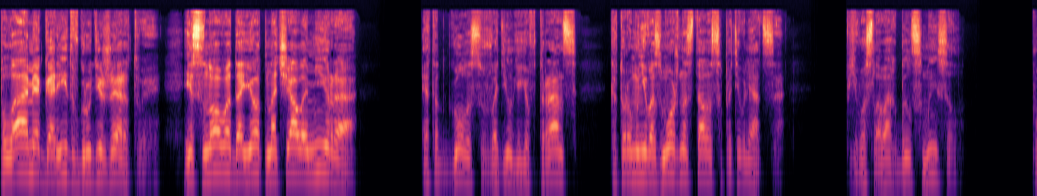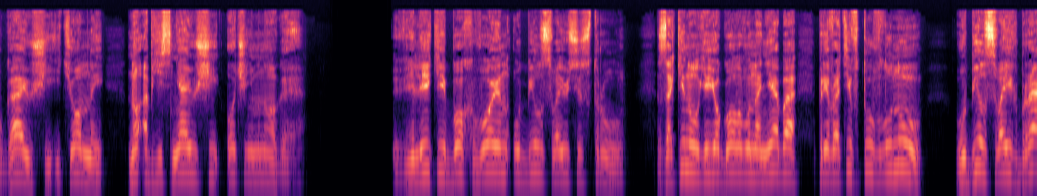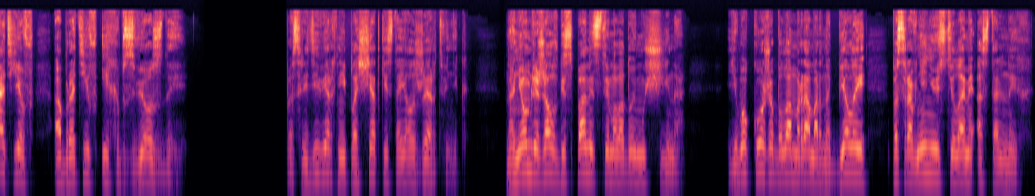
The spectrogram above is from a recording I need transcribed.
пламя горит в груди жертвы и снова дает начало мира. Этот голос вводил ее в транс — которому невозможно стало сопротивляться. В его словах был смысл, пугающий и темный, но объясняющий очень многое. Великий бог-воин убил свою сестру, закинул ее голову на небо, превратив ту в луну, убил своих братьев, обратив их в звезды. Посреди верхней площадки стоял жертвенник. На нем лежал в беспамятстве молодой мужчина. Его кожа была мраморно-белой по сравнению с телами остальных.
